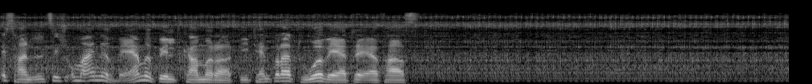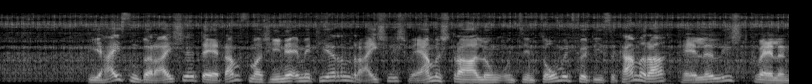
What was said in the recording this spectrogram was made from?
Es handelt sich um eine Wärmebildkamera, die Temperaturwerte erfasst. Die heißen Bereiche der Dampfmaschine emittieren reichlich Wärmestrahlung und sind somit für diese Kamera helle Lichtquellen.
